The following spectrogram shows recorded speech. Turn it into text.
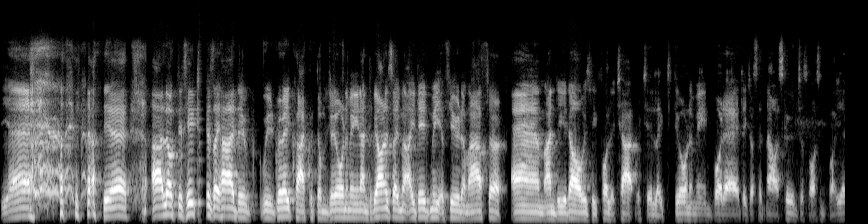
Yeah, yeah. Uh, look, the teachers I had, we had great crack with them. Do you know what I mean? And to be honest, I, I did meet a few of them after, um, and they'd always be full of chat with you, like, do you know what I mean? But uh, they just said, no, school just wasn't for you.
